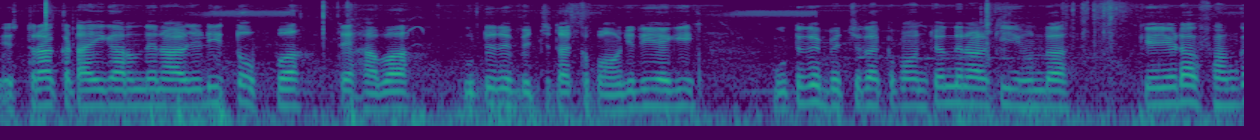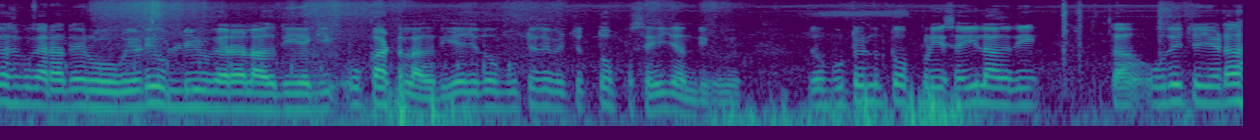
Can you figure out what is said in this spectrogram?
ਇਸ ਤਰ੍ਹਾਂ ਕਟਾਈ ਕਰਨ ਦੇ ਨਾਲ ਜਿਹੜੀ ਧੁੱਪ ਤੇ ਹਵਾ ਬੂਟੇ ਦੇ ਵਿੱਚ ਤੱਕ ਪਹੁੰਚਦੀ ਹੈਗੀ। ਬੂਟੇ ਦੇ ਵਿੱਚ ਤੱਕ ਪਹੁੰਚਣ ਦੇ ਨਾਲ ਕੀ ਹੁੰਦਾ ਕਿ ਜਿਹੜਾ ਫੰਗਸ ਵਗੈਰਾ ਦੇ ਰੋਗ, ਜਿਹੜੀ ਉੱਲੀ ਵਗੈਰਾ ਲੱਗਦੀ ਹੈਗੀ, ਉਹ ਘੱਟ ਲੱਗਦੀ ਹੈ। ਜਦੋਂ ਬੂਟੇ ਦੇ ਵਿੱਚ ਧੁੱਪ ਸਹੀ ਜਾਂਦੀ ਹੋਵੇ, ਜਦੋਂ ਬੂਟੇ ਨੂੰ ਧੁੱਪ ਨਹੀਂ ਸਹੀ ਲੱਗਦੀ, ਤਾਂ ਉਹਦੇ 'ਚ ਜਿਹੜਾ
